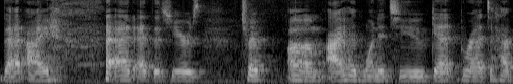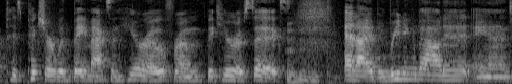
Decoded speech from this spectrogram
that I had at this year's trip. Um, I had wanted to get Brett to have his picture with Baymax and Hero from Big Hero 6 and I had been reading about it, and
